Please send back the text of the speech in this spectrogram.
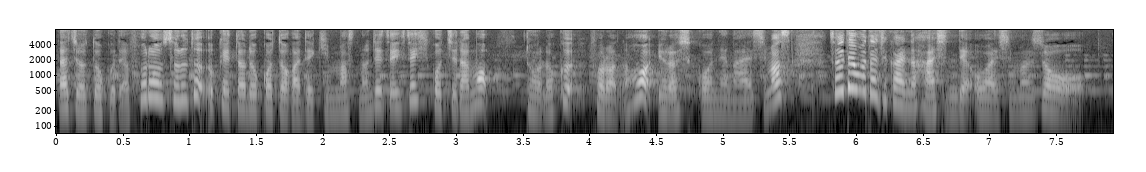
ラジオトークでフォローすると受け取ることができますので、ぜひぜひこちらも登録、フォローの方よろしくお願いします。それではまた次回の配信でお会いしましょう。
